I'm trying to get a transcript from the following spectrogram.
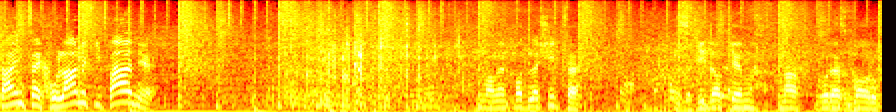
Tańce, hulanki, panie. Mamy podlesicę z widokiem na górę zborów.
